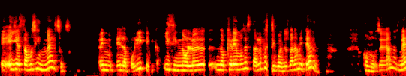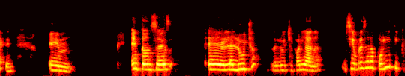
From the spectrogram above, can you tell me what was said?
eh, y estamos inmersos en, en, la política. Y si no, lo, no queremos estarlo, pues igual nos van a meter, como sea, nos meten. Eh, entonces, eh, la lucha, la lucha fariana, siempre será política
